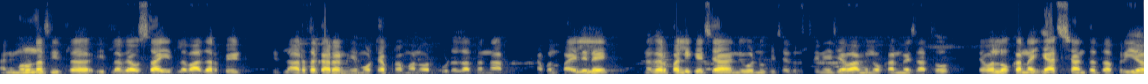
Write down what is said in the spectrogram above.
आणि म्हणूनच इथलं इथला व्यवसाय इथलं बाजारपेठ इथलं अर्थकारण हे मोठ्या प्रमाणावर पुढे जाताना आपण पाहिलेलं आहे. नगरपालिकेच्या निवडणुकीच्या दृष्टीने जेव्हा आम्ही लोकांमध्ये जातो तेव्हा लोकांना ह्याच शांतता प्रिय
